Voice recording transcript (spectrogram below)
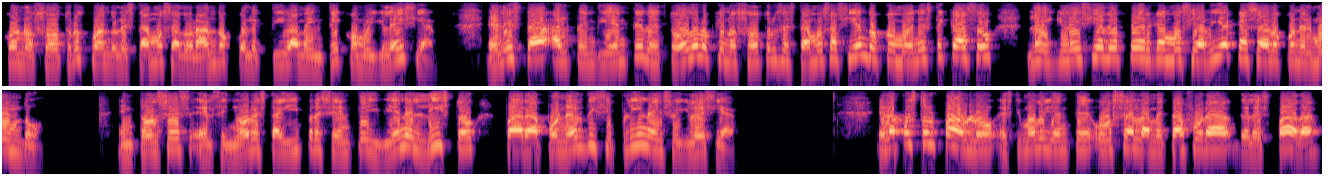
con nosotros cuando le estamos adorando colectivamente como iglesia. Él está al pendiente de todo lo que nosotros estamos haciendo, como en este caso la iglesia de Pérgamo se había casado con el mundo. Entonces el Señor está ahí presente y viene listo para poner disciplina en su iglesia. El apóstol Pablo, estimado oyente, usa la metáfora de la espada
